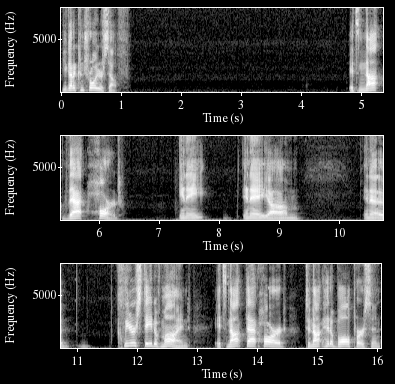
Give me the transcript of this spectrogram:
You got to control yourself. It's not that hard in a in a um, in a clear state of mind, it's not that hard to not hit a ball person,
